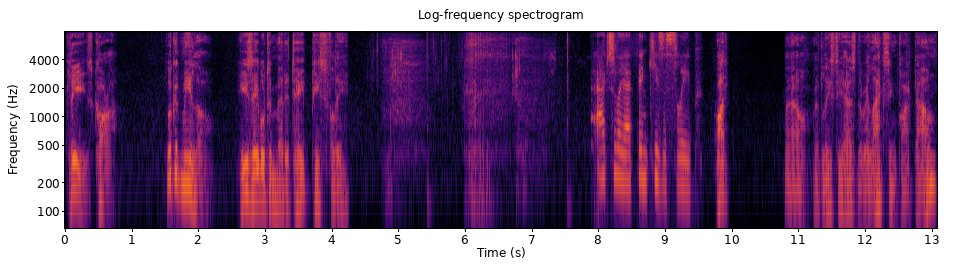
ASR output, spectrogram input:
Please, Cora. Look at Milo. He's able to meditate peacefully. Actually, I think he's asleep. What? Well, at least he has the relaxing part down.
